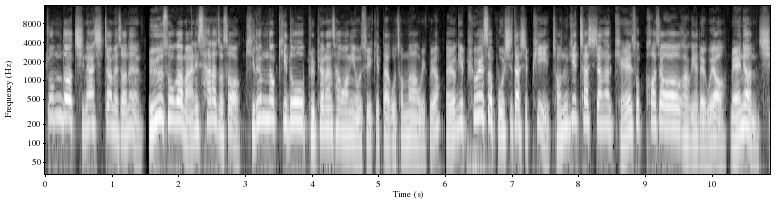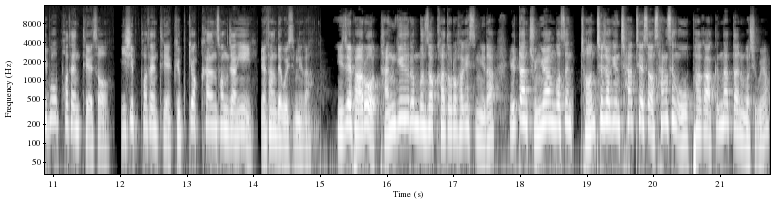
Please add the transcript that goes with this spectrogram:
좀 더 지난 시점에서는 주유소가 많이 사라져서 기름 넣기도 불편한 상황이 올 수 있겠다고 전망하고 있고요. 자, 여기 표에서 보시다시피 전기차 시장은 계속 커져가게 되고요. 매년 15%에서 20%의 급격한 성장이 예상되고 있습니다. 이제 바로 단기 흐름 분석하도록 하겠습니다. 일단 중요한 것은 전체적인 차트에서 상승 5파가 끝났다는 것이고요.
